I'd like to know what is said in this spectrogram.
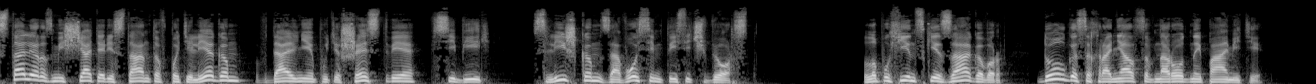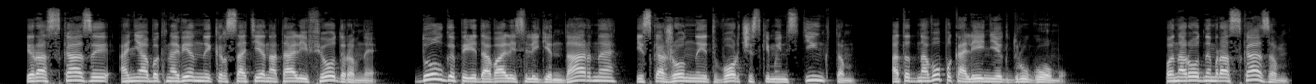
стали размещать арестантов по телегам в дальнее путешествие в Сибирь, слишком за 8 тысяч верст. Лопухинский заговор долго сохранялся в народной памяти, и рассказы о необыкновенной красоте Натальи Федоровны долго передавались легендарно, искаженные творческим инстинктом от одного поколения к другому. По народным рассказам,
